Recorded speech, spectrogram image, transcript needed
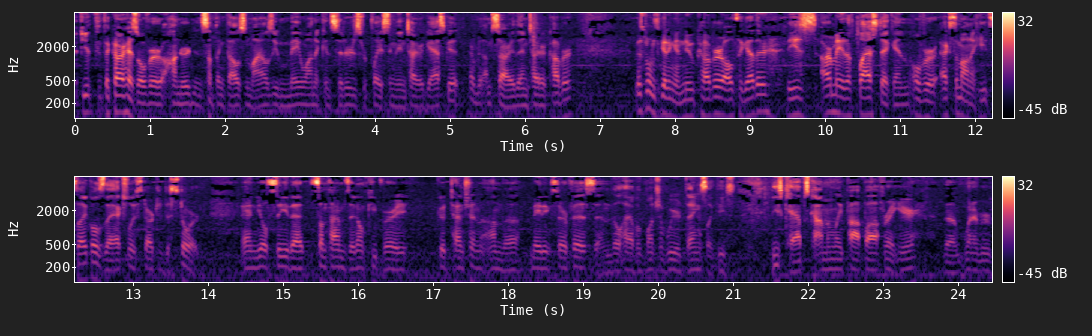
if, you, if the car has over 100 and something thousand miles, you may want to consider just replacing the entire gasket. Or, I'm sorry, the entire cover. This one's getting a new cover altogether. These are made of plastic and over X amount of heat cycles, they actually start to distort. And you'll see that sometimes they don't keep very good tension on the mating surface and they'll have a bunch of weird things like these these caps commonly pop off right here the whatever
